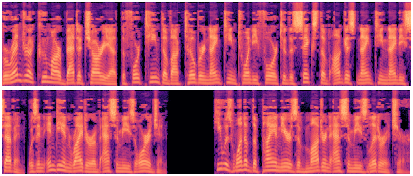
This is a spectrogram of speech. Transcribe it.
Birendra Kumar Bhattacharya, the 14th of October 1924 to the 6th of August 1997, was an Indian writer of Assamese origin. He was one of the pioneers of modern Assamese literature.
